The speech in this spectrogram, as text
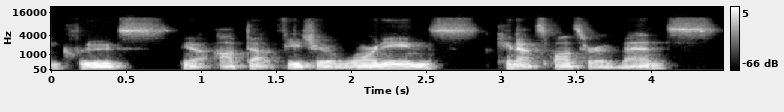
includes you know opt-out feature warnings cannot sponsor events.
